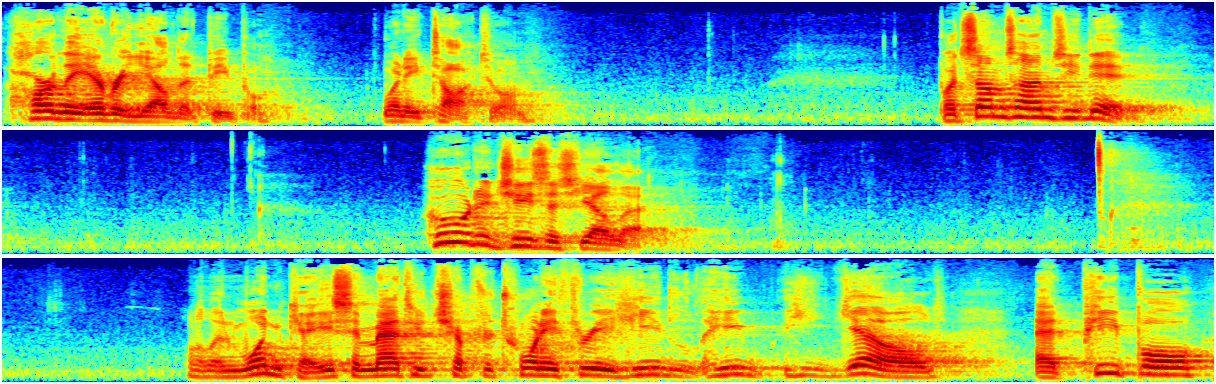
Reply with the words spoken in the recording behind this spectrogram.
hardly ever yelled at people when he talked to them. But sometimes he did. Who did Jesus yell at? Well, in one case, in Matthew chapter 23, he, he, he yelled at people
